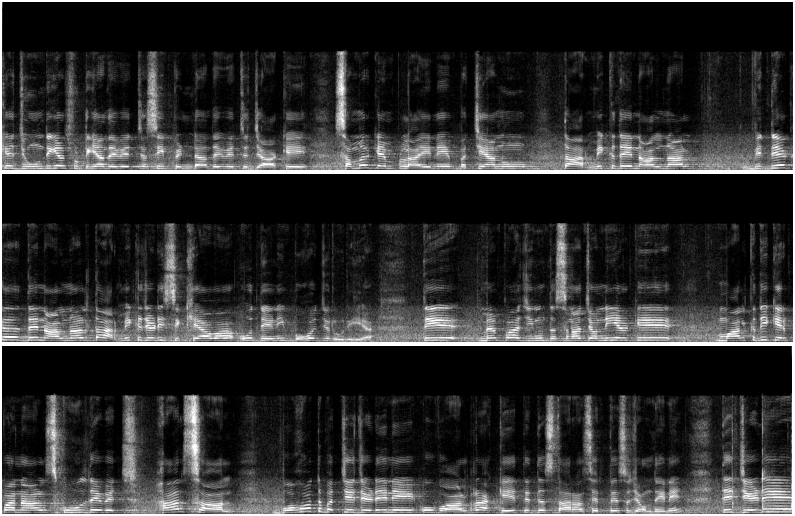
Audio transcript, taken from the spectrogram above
ਕਿ ਜੂਨ ਦੀਆਂ ਛੁੱਟੀਆਂ ਦੇ ਵਿੱਚ ਅਸੀਂ ਪਿੰਡਾਂ ਦੇ ਵਿੱਚ ਜਾ ਕੇ ਸਮਰ ਕੈਂਪ ਲਾਏ ਨੇ ਬੱਚਿਆਂ ਨੂੰ ਧਾਰਮਿਕ ਦੇ ਨਾਲ ਨਾਲ ਵਿਦਿਅਕ ਦੇ ਨਾਲ ਨਾਲ ਧਾਰਮਿਕ ਜਿਹੜੀ ਸਿੱਖਿਆ ਵਾ, ਉਹ ਦੇਣੀ ਬਹੁਤ ਜ਼ਰੂਰੀ ਆ। ਤੇ ਮੈਂ ਭਾਜੀ ਨੂੰ ਦੱਸਣਾ ਚਾਹੁੰਦੀ ਆ ਕਿ ਮਾਲਕ ਦੀ ਕਿਰਪਾ ਨਾਲ ਸਕੂਲ ਦੇ ਵਿੱਚ ਹਰ ਸਾਲ ਬਹੁਤ ਬੱਚੇ ਜਿਹੜੇ ਨੇ ਉਹ ਵਾਲ ਰੱਖ ਕੇ ਤੇ ਦਸਤਾਰਾਂ ਸਿਰ ਤੇ ਸਜਾਉਂਦੇ ਨੇ ਤੇ ਜਿਹੜੇ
